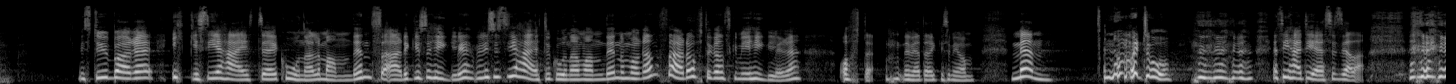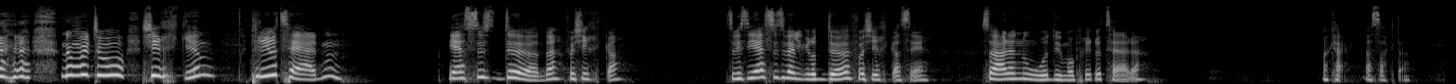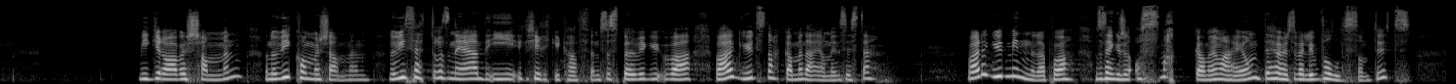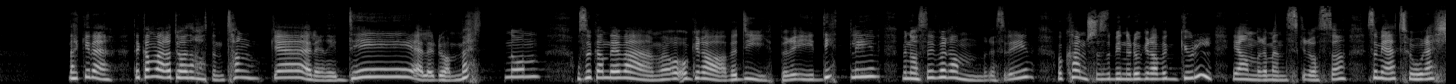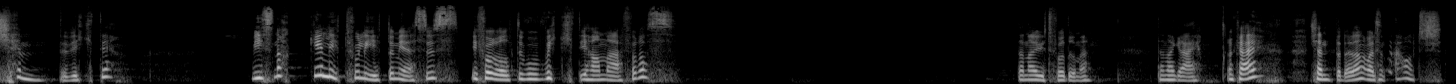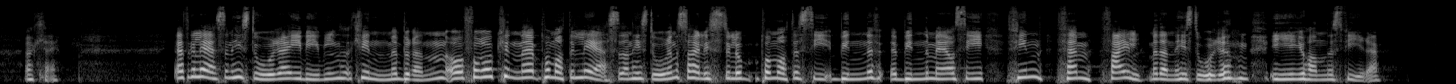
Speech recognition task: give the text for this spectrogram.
Hvis du bare ikke sier hei til kona eller mannen din, så er det ikke så hyggelig. Men hvis du sier hei til kona og mannen din om morgenen, så er det ofte ganske mye hyggeligere. Ofte. Det vet jeg ikke så mye om. Men nummer to Jeg sier hei til Jesus, jeg, ja, da. nummer to kirken. Prioriter den. Jesus døde for kirka. Så hvis Jesus velger å dø for kirka si, så er det noe du må prioritere. OK, jeg har sagt det. Vi graver sammen, og når vi kommer sammen, når vi setter oss ned i kirkekaffen, så spør vi hva, hva har Gud snakka med deg om i det siste? Hva er det Gud minner deg på? Og så tenker du sånn, å snakka med meg om, Det høres veldig voldsomt ut. Det er ikke det. Det kan være at du har hatt en tanke eller en idé, eller du har møtt noen. Og så kan det være med å grave dypere i ditt liv, men også i hverandres liv. Og kanskje så begynner du å grave gull i andre mennesker også, som jeg tror er kjempeviktig. Vi snakker litt for lite om Jesus i forhold til hvor viktig han er for oss. Den er utfordrende. Den er grei. Ok? Kjente dere den? Var litt sånn, ouch. Ok. Jeg skal lese en historie i Bibelen, 'Kvinnen med brønnen'. og For å kunne på en måte lese den historien så har jeg lyst til å på en måte si, begynne, begynne med å si 'finn fem feil' med denne historien i Johannes 4.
